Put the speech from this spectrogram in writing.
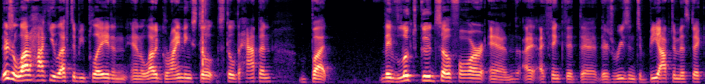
there's a lot of hockey left to be played, and, and a lot of grinding still still to happen. But they've looked good so far, and I, I think that there's reason to be optimistic.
